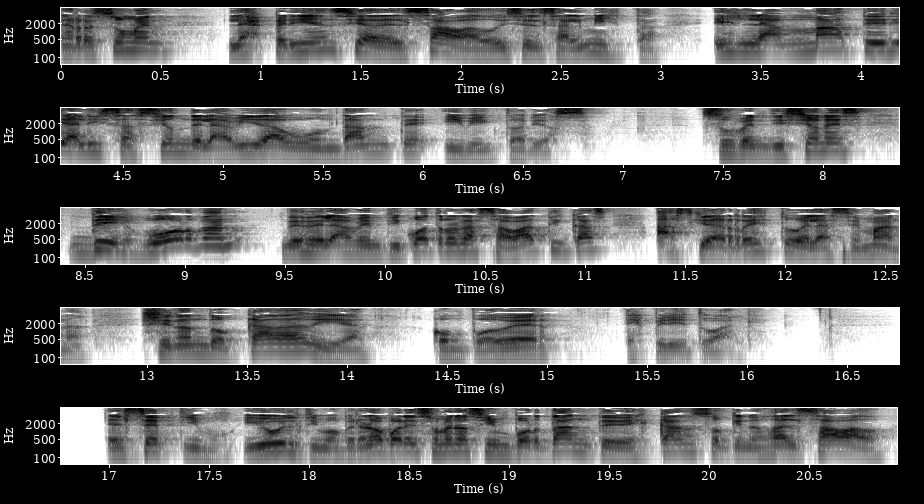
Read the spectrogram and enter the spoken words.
En resumen, la experiencia del sábado, dice el salmista, es la materialización de la vida abundante y victoriosa. Sus bendiciones desbordan desde las 24 horas sabáticas hacia el resto de la semana, llenando cada día con poder espiritual. El séptimo y último, pero no por eso menos importante, descanso que nos da el sábado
